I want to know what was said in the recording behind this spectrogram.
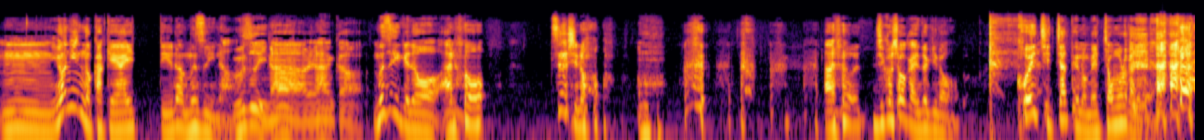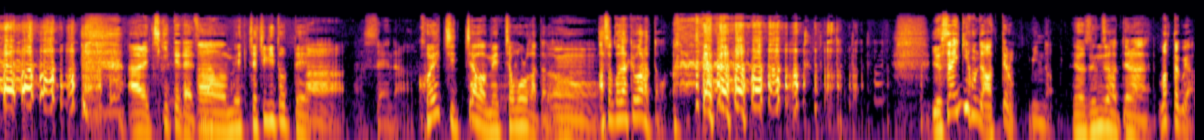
うーん、4人の掛け合いっていうのはむずいな。むずいな、あれなんか。むずいけど、あの、剛の、あの、自己紹介の時の、声ちっちゃっていうのめっちゃおもろかったけど。あれ、チキってたやつな。ああ、めっちゃちぎとって、ああ、そうやな。声ちっちゃはめっちゃおもろかったうな。ん。あそこだけ笑ったわ。いや、最近ほんで会ってるの？みんな。いや、全然合ってない。全くや。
